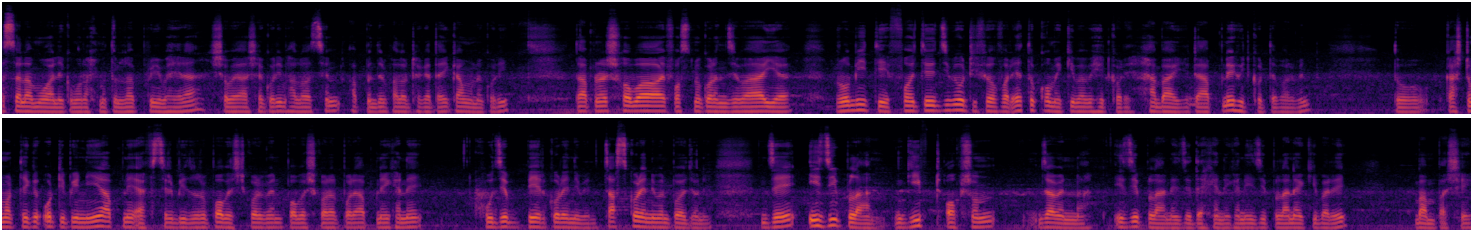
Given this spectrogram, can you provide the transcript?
আসসালামু আলাইকুম রহমতুল্লাহ। প্রিয় ভাইরা সবাই আশা করি ভালো আছেন। আপনাদের ভালো থাকা তাই কামনা করি। তো আপনারা সবাই প্রশ্ন করেন যে ভাই ইয়া, রবিতে পঁয়ত্রিশ জিবি ওটিপি অফার এত কমে কীভাবে হিট করে? হ্যাঁ ভাই এটা আপনিও হিট করতে পারবেন। তো কাস্টমার থেকে ওটিপি নিয়ে আপনি অ্যাপসের ভিতরে প্রবেশ করবেন। প্রবেশ করার পরে আপনি এখানে খুঁজে বের করে নেবেন চার্জ করে নেবেন প্রয়োজনে। যে ইজি প্ল্যান গিফট অপশন যাবেন না। ইজি প্ল্যানে যে দেখেন এখানে ইজি প্ল্যান একেবারে বাম পাশে।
